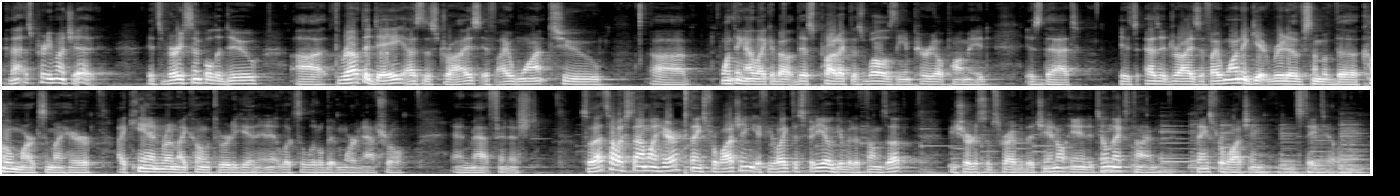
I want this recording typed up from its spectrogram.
And that is pretty much it. It's very simple to do. Uh, throughout the day as this dries, if I want to, uh, one thing I like about this product as well as the Imperial pomade is that it's, as it dries, if I want to get rid of some of the comb marks in my hair, I can run my comb through it again and it looks a little bit more natural and matte finished. So that's how I style my hair. Thanks for watching. If you like this video, give it a thumbs up. Be sure to subscribe to the channel and until next time, thanks for watching and stay tailored.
